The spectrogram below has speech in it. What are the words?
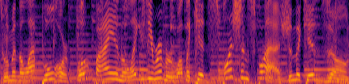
swim in the lap pool, or float by in the lazy river while the kids splish and splash in the kids zone.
